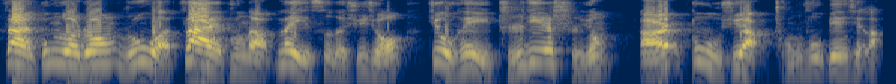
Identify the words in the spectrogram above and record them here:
在工作中如果再碰到类似的需求，就可以直接使用，而不需要重复编写了。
